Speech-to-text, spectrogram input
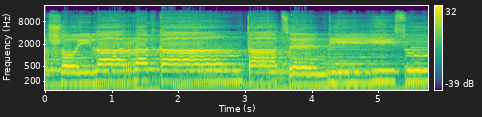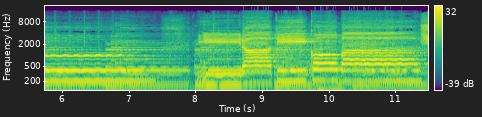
Basoilarrak kantatzen dizu Iratiko basua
